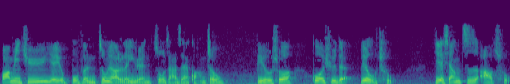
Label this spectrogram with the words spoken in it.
保密局也有部分重要人员驻扎在广州，比如说郭旭的六处、叶祥之二处，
